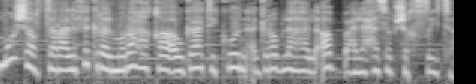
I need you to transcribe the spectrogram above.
مو شرط ترى على فكرة المراهقة أوقات يكون أقرب لها الأب على حسب شخصيته.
